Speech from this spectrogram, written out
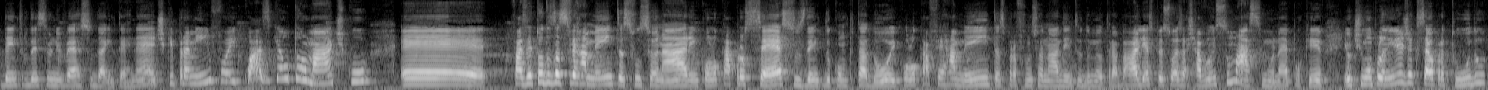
dentro desse universo da internet que para mim foi quase que automático. É, fazer todas as ferramentas funcionarem, colocar processos dentro do computador e colocar ferramentas para funcionar dentro do meu trabalho. E as pessoas achavam isso o máximo, né? Porque eu tinha uma planilha de Excel para tudo,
